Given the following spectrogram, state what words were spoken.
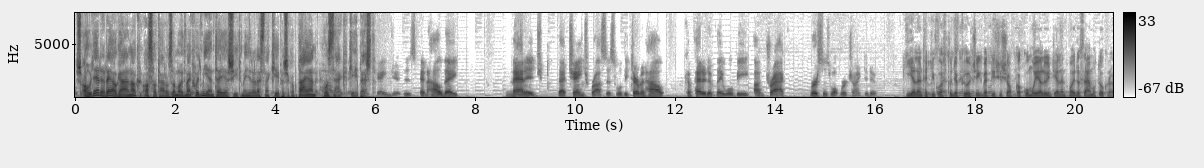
és ahogy erre reagálnak, az határozza majd meg, hogy milyen teljesítményre lesznek képesek a pályán hozzánk képest. Competitive they will be on track versus what we're trying to do. Kijelenthetjük azt, hogy a költségvetési sapka komoly előnyt jelent majd a számotokra?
